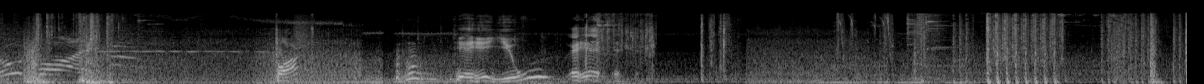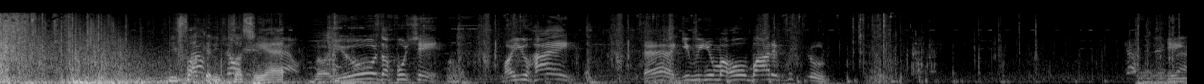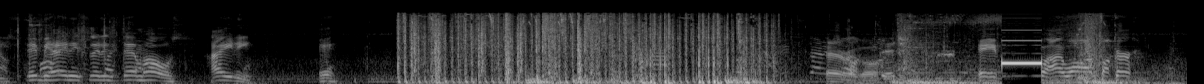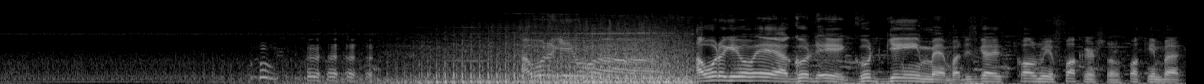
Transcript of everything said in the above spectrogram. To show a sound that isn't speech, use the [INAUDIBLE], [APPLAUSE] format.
Don't boy. Fuck. Hey, [LAUGHS] you. [LAUGHS] You fucking pussy ass. no, you the pussy. Why you hide? Yeah, I'm giving you my whole body for shoot. Yeah, you stay behind inside this damn house, hiding. Okay. There we go. Hey, f I won, fucker. [LAUGHS] I would have gave him a, I would have given him a, a good, a good game, man. But this guy called me a fucker, so fuck him back.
